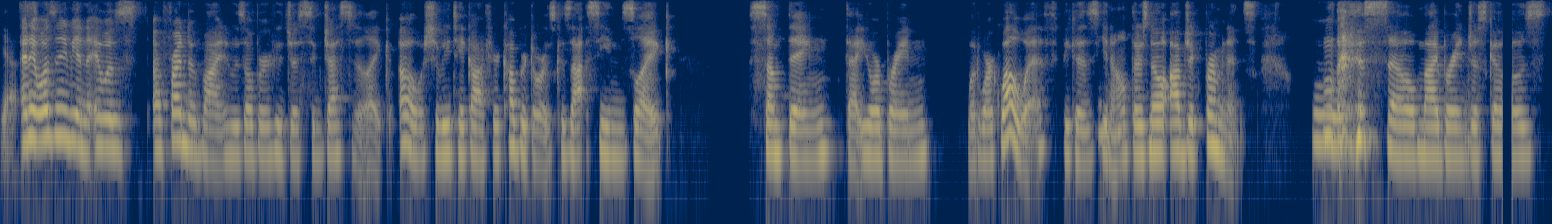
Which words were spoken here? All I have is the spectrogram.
yes. and it wasn't even it was a friend of mine who was over who just suggested like, "Oh, should we take off your cupboard doors because that seems like something that your brain would work well with because, you mm-hmm. know, there's no object permanence." Mm. so my brain just goes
